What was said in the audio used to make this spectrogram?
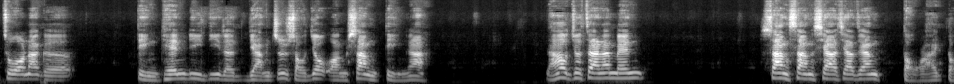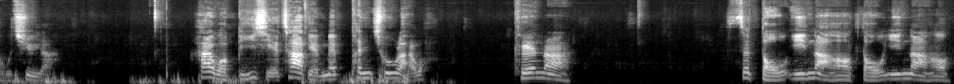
做那个顶天立地的，两只手就往上顶啊。然后就在那边上上下下这样抖来抖去呀，害我鼻血差点没喷出来！我天哪，这抖音呐哈，抖音呐哈，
